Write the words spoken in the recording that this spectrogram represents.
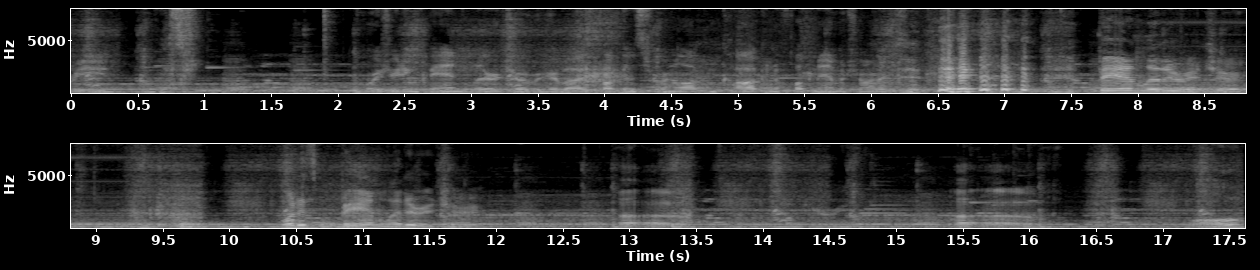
read. Cory's reading banned literature over here about fucking spring lock and cock and a fucking animatronics. Banned literature. What is banned literature? Uh oh. What the fuck you're reading? Uh oh. Well.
